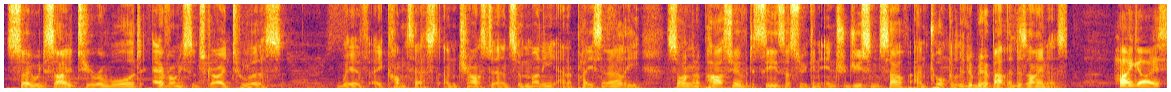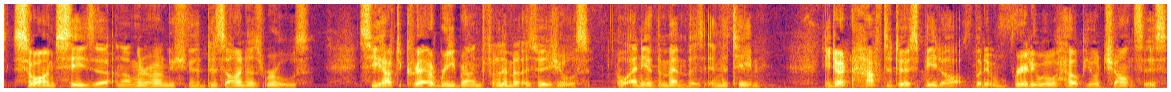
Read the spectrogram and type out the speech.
So we decided to reward everyone who subscribed to us with a contest and a chance to earn some money and a place in LE. So I'm going to pass you over to Caesar so he can introduce himself and talk a little bit about the designers. Hi guys, so I'm Caesar and I'm going to run you through the designer's rules. So you have to create a rebrand for Limitless Visuals or any of the members in the team. You don't have to do a speed art, but it really will help your chances.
